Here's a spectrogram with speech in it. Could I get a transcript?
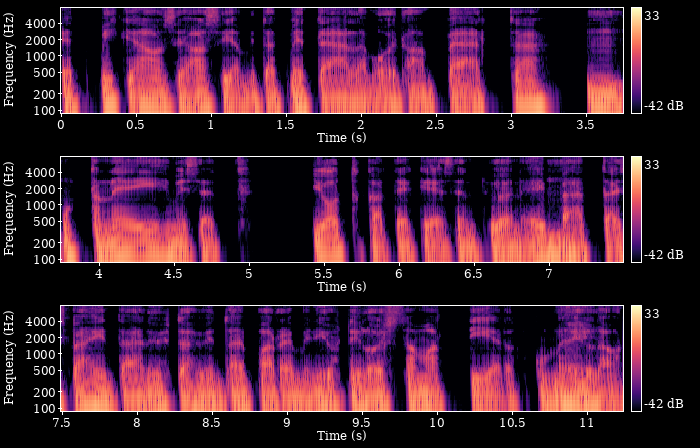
että mikä on se asia, mitä me täällä voidaan päättää, mm. mutta ne ihmiset, jotka tekee sen työn, ei mm. päättäisi vähintään yhtä hyvin tai paremmin, jos niillä olisi samat tiedot kuin niin. meillä on.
